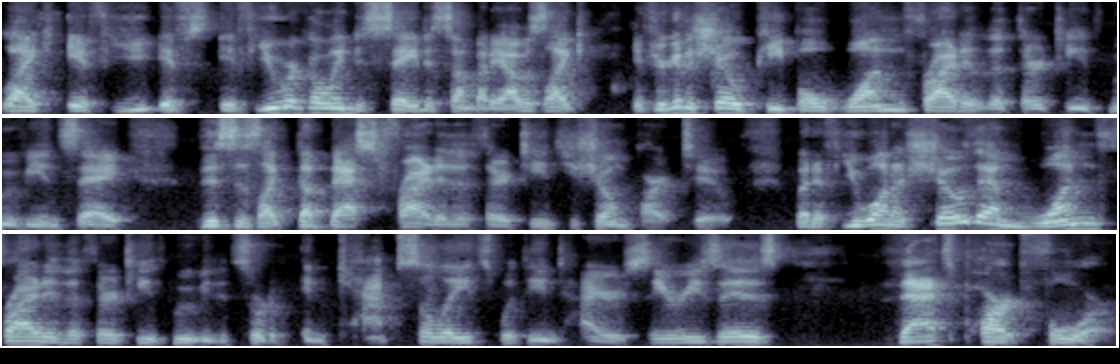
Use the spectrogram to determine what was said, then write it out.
Like if you if if you were going to say to somebody, I was like, if you're going to show people one Friday the Thirteenth movie and say this is like the best Friday the Thirteenth, you show them part two. But if you want to show them one Friday the 13th movie that sort of encapsulates what the entire series is, that's part four.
